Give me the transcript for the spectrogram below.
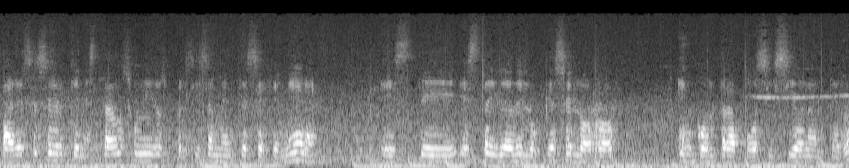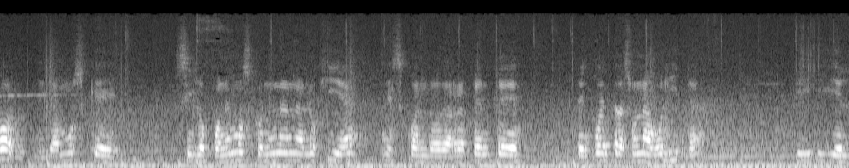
parece ser que en Estados Unidos precisamente se genera este, esta idea de lo que es el horror en contraposición al terror. Digamos que si lo ponemos con una analogía, es cuando de repente te encuentras una bolita y, y el,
